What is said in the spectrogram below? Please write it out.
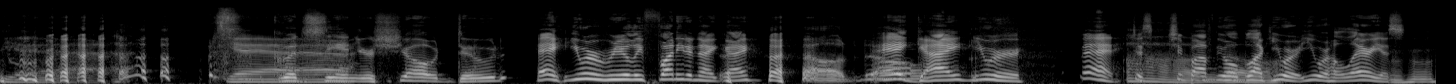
"Yeah, yeah." Good seeing your show, dude. Hey, you were really funny tonight, guy. oh no. Hey, guy, you were man. Just chip Oh, off the old block. You were you were hilarious. Mhm.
